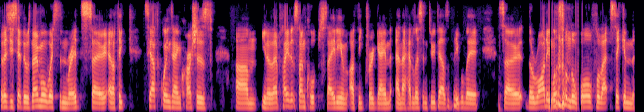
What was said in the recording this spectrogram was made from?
but as you said, there was no more Western Reds. So, and I think South Queensland Crushers, um, you know, they played at Suncorp Stadium, I think, for a game, and they had less than 2,000 people there. So the writing was on the wall for that second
